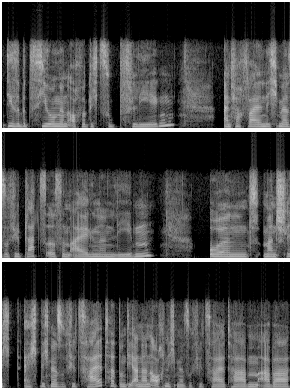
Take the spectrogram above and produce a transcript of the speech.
diese Beziehungen auch wirklich zu pflegen. Einfach weil nicht mehr so viel Platz ist im eigenen Leben und man schlicht echt nicht mehr so viel Zeit hat und die anderen auch nicht mehr so viel Zeit haben. Aber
